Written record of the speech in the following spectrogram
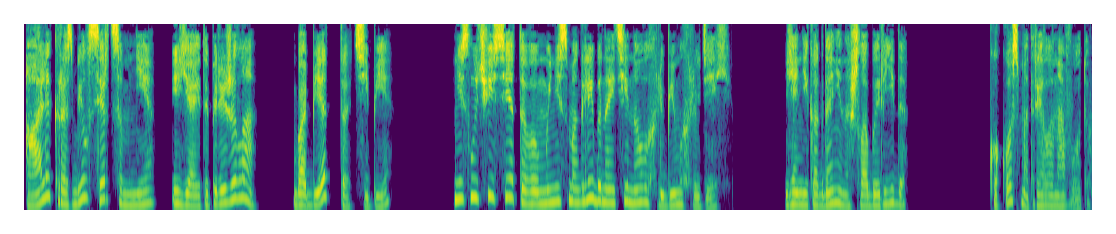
А Алик разбил сердце мне, и я это пережила. Бабетта — тебе. Не случись этого, мы не смогли бы найти новых любимых людей. Я никогда не нашла бы Рида. Коко смотрела на воду.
